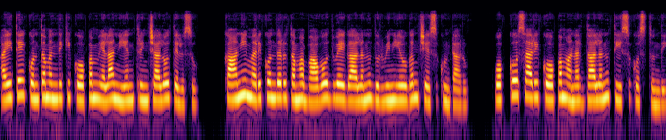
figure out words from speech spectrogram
అయితే కొంతమందికి కోపం ఎలా నియంత్రించాలో తెలుసు. కానీ మరికొందరు తమ భావోద్వేగాలను దుర్వినియోగం చేసుకుంటారు. ఒక్కోసారి కోపం అనర్థాలను తీసుకొస్తుంది.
